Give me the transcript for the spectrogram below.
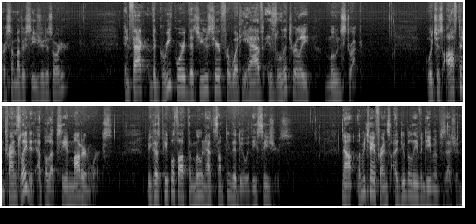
or some other seizure disorder? In fact, the Greek word that's used here for what he has is literally moonstruck, which is often translated epilepsy in modern works because people thought the moon had something to do with these seizures. Now, let me tell you, friends, I do believe in demon possession,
